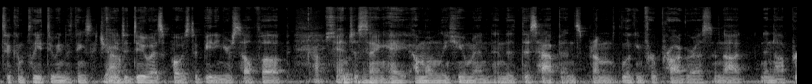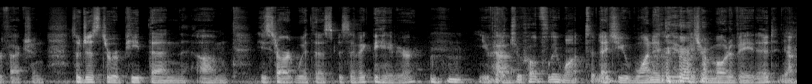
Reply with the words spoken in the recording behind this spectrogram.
to complete doing the things that you Yeah. need to do as opposed to beating yourself up and just saying, hey, I'm only human and that this happens, but I'm looking for progress and not, and not perfection. So just to repeat then, um, you start with a specific behavior. You have that you hopefully want to do. that you want to do because you're motivated. Yeah.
